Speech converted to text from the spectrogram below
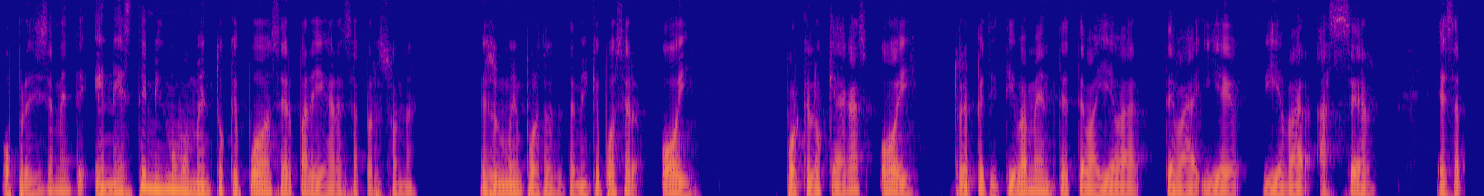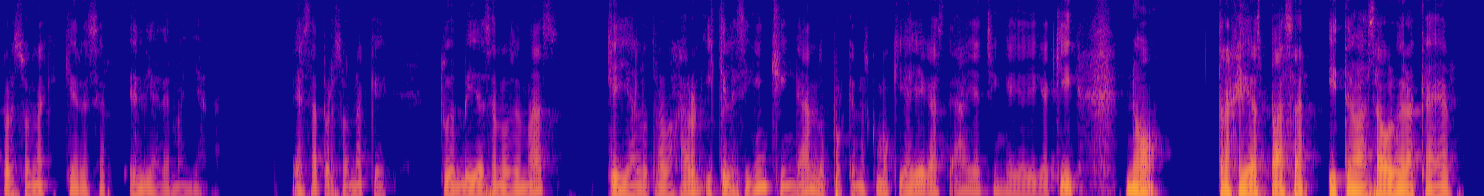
o precisamente en este mismo momento, qué puedo hacer para llegar a esa persona? Eso es muy importante también, ¿qué puedo hacer hoy? Porque lo que hagas hoy repetitivamente te va a llevar, te va a llevar a ser esa persona que quieres ser el día de mañana esa persona que tú envidias en los demás, que ya lo trabajaron y que le siguen chingando, porque no es como que ya llegaste, ah, ya chingué, ya llegué aquí. No, tragedias pasan y te vas a volver a caer.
